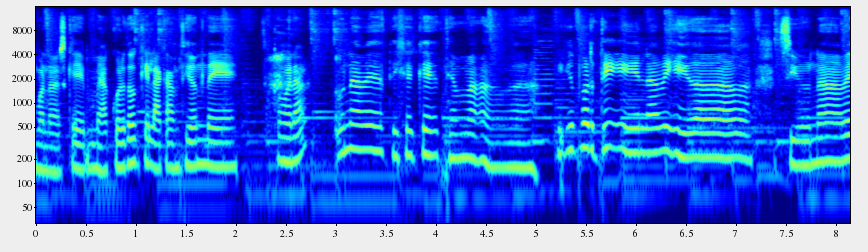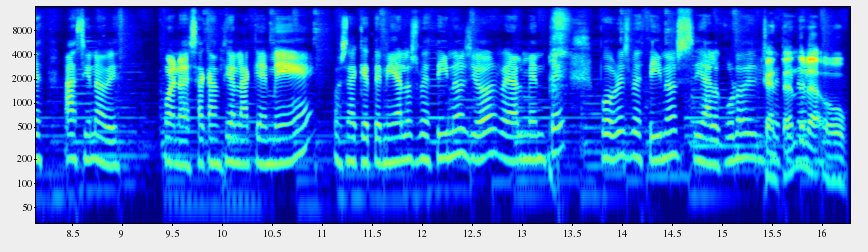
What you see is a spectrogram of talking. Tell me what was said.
bueno, es que me acuerdo que la canción de, ¿cómo era? Una vez dije que te amaba y que por ti la vida daba. Si una vez, ah, sí, una vez. Bueno, esa canción la quemé, o sea que tenía los vecinos, yo realmente, pobres vecinos, si alguno de mis ¿Cantándola o,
